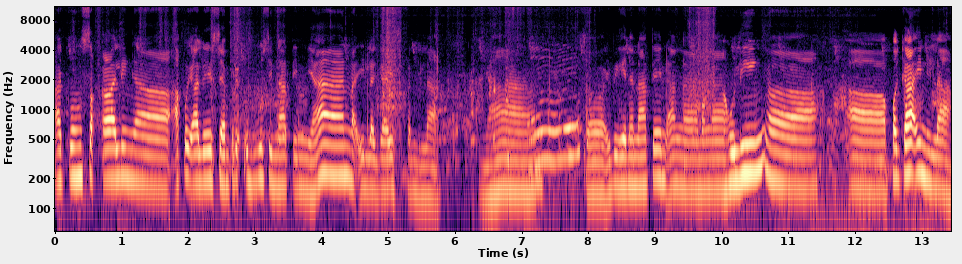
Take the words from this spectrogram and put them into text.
At kung sakaling ah, ako'y alis, siyempre ubusin natin yan na ilagay sa kanila. Yan. So, ibigay na natin ang ah, mga huling ah, ah, pagkain nila.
